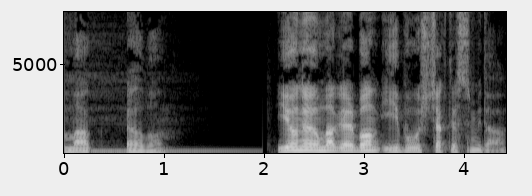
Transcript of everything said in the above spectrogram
음악 앨범 이현우의 음악 앨범 2부 시작됐습니다.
